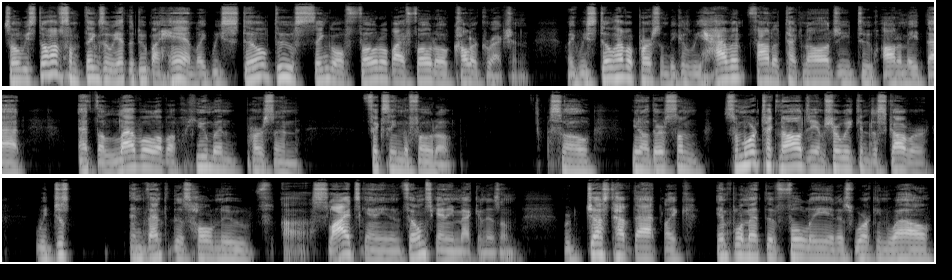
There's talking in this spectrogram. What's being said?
So we still have some things that we have to do by hand. Like we still do single photo by photo color correction. Like we still have a person because we haven't found a technology to automate that at the level of a human person fixing the photo. So, you know, there's some some more technology I'm sure we can discover. We just invented this whole new uh, slide scanning and film scanning mechanism. We just have that like implemented fully and it's working well.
